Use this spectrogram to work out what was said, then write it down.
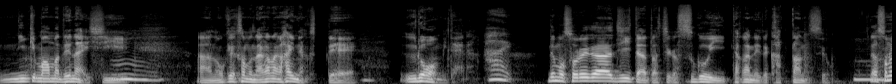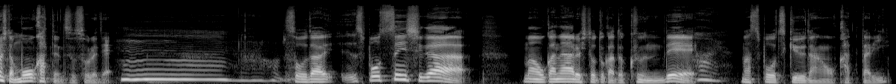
人気もあんま出ないし、うんあの、お客さんもなかなか入んなくって、売ろうみたいな。はい。でもそれがジーターたちがすごい高値で買ったんですよ。その人は儲かってるんですよ、それで。うーん。なるほど。そうだ、スポーツ選手が、まあお金ある人とかと組んで、はいまあスポーツ球団を買ったり、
